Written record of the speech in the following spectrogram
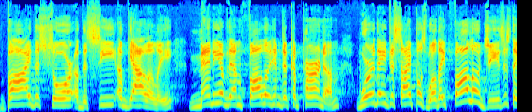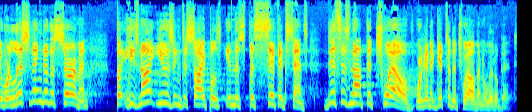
by the shore of the Sea of Galilee. Many of them followed him to Capernaum. Were they disciples? Well, they followed Jesus, they were listening to the sermon, but he's not using disciples in the specific sense. This is not the 12. We're going to get to the 12 in a little bit.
